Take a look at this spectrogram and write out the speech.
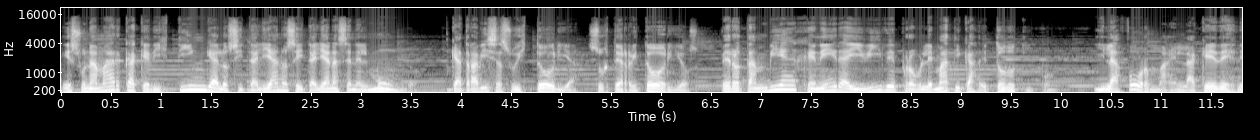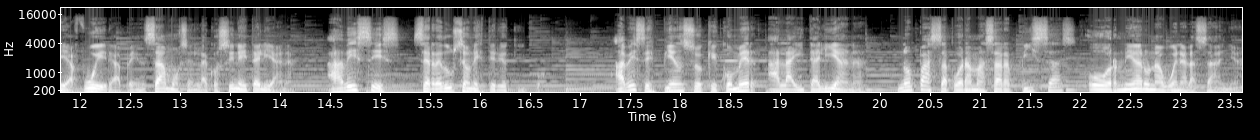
es una marca que distingue a los italianos e italianas en el mundo, que atraviesa su historia, sus territorios, pero también genera y vive problemáticas de todo tipo. Y la forma en la que desde afuera pensamos en la cocina italiana a veces se reduce a un estereotipo. A veces pienso que comer a la italiana no pasa por amasar pizzas o hornear una buena lasaña,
